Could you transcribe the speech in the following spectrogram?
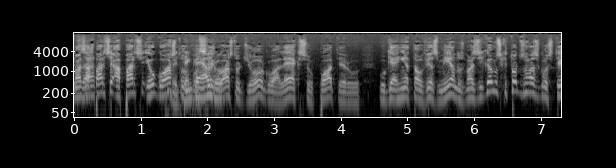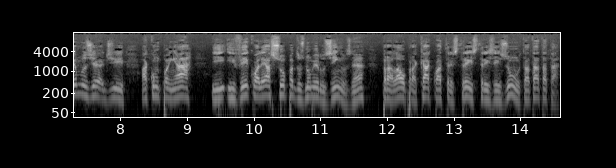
Mas a parte, a parte, eu gosto, você gosta o Diogo, o Alex, o Potter, o, o Guerrinha talvez menos, mas digamos que todos nós gostemos de, de acompanhar e, e, ver qual é a sopa dos numerozinhos, né? Para lá ou para cá, 433, 361, tá, tá, tá, tá.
